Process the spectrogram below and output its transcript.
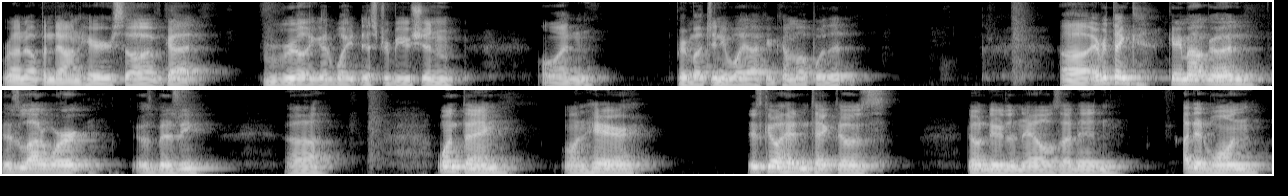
run up and down here so I've got really good weight distribution on pretty much any way I could come up with it uh, everything came out good. It was a lot of work. It was busy. Uh, one thing on here, just go ahead and take those. Don't do the nails. I did, I did one,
